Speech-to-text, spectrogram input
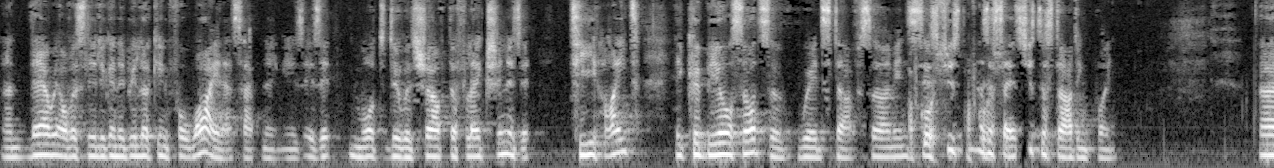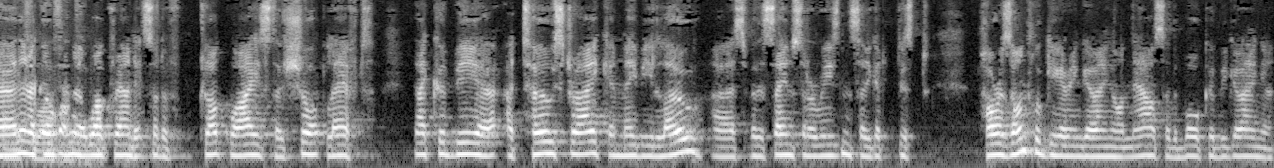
And there we obviously are going to be looking for why that's happening. Is, is it more to do with shaft deflection? Is it tee height. It could be all sorts of weird stuff. So I mean, it's, it's just as I say, it's just a starting point. Uh, and then I makes a lot go, I'm going to walk around it sort of clockwise. So short left. That could be a, a toe strike and maybe low uh, so for the same sort of reason. So you got just horizontal gearing going on now. So the ball could be going a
